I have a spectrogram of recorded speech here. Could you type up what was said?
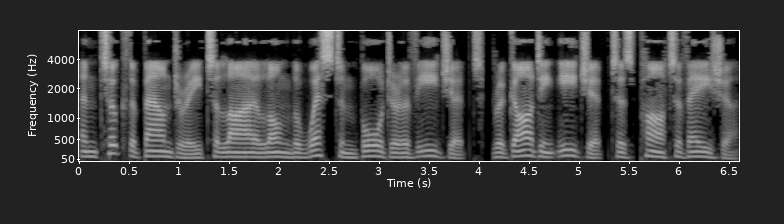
and took the boundary to lie along the western border of Egypt, regarding Egypt as part of Asia.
